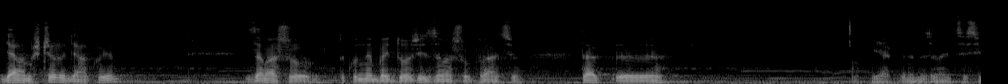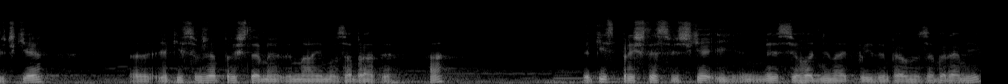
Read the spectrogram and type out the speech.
Я вам щиро дякую за вашу таку небайдужість, за вашу працю. Так, е, як вони називаються, свічки. Е, Якісь вже прийшли, ми маємо забрати. А? Якісь прийшли свічки, і ми сьогодні навіть поїдемо, певно, заберемо їх,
